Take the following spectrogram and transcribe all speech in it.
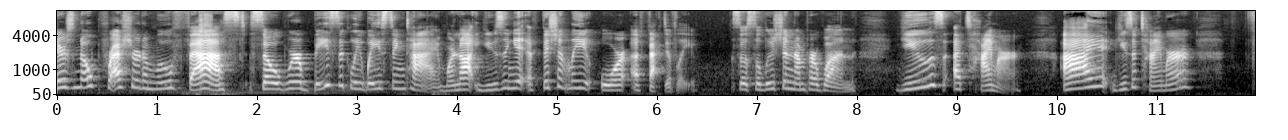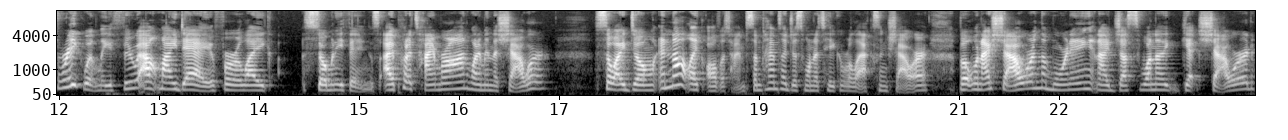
there's no pressure to move fast. So we're basically wasting time. We're not using it efficiently or effectively. So, solution number one use a timer. I use a timer frequently throughout my day for like so many things. I put a timer on when I'm in the shower so I don't, and not like all the time. Sometimes I just want to take a relaxing shower. But when I shower in the morning and I just want to get showered,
